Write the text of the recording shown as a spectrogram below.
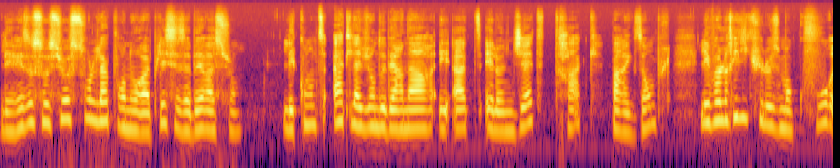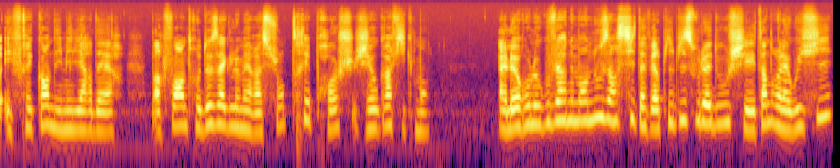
Les réseaux sociaux sont là pour nous rappeler ces aberrations. Les comptes hâte l'avion de Bernard et hâte ElonJet traquent, par exemple, les vols ridiculeusement courts et fréquents des milliardaires, parfois entre deux agglomérations très proches géographiquement. À l'heure où le gouvernement nous incite à faire pipi sous la douche et éteindre la Wi-Fi,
